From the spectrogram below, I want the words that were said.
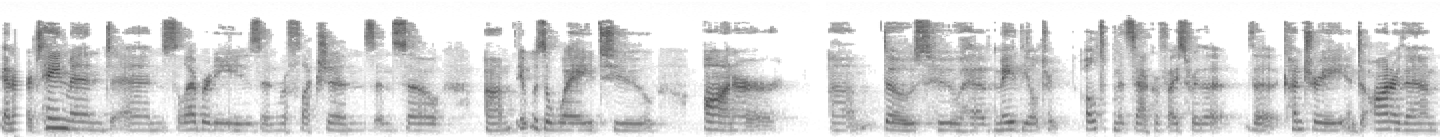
entertainment and celebrities and reflections. And so um, it was a way to honor um, those who have made the ultra, ultimate sacrifice for the, the country and to honor them,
